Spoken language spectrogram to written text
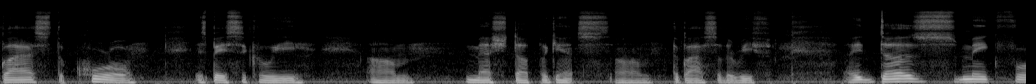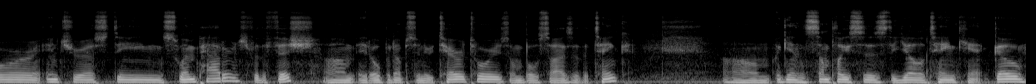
glass the coral is basically um, meshed up against um, the glass of the reef it does make for interesting swim patterns for the fish. Um, it opened up some new territories on both sides of the tank. Um, again, some places the yellow tang can't go,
